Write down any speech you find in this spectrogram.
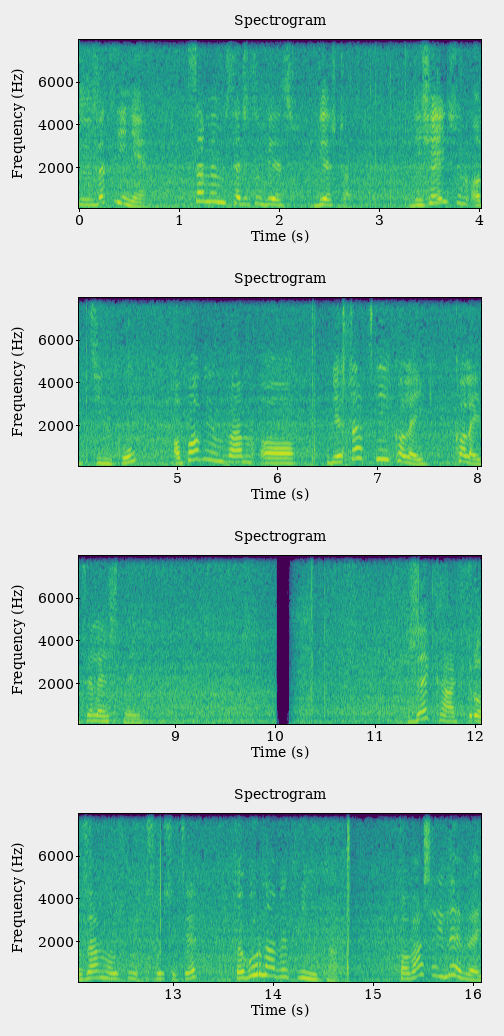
Wetlinie, samym sercu Biesz- Bieszczad. W dzisiejszym odcinku opowiem Wam o bieszczadzkiej kolejki, kolejce leśnej. Rzeka, którą za mną sły- słyszycie, to Górna Wetlinka. Po Waszej lewej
